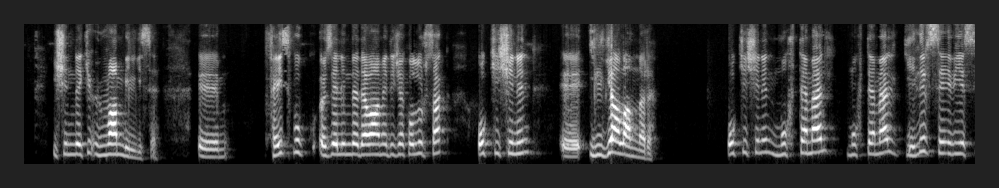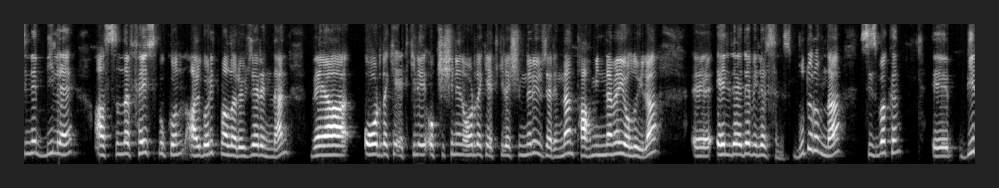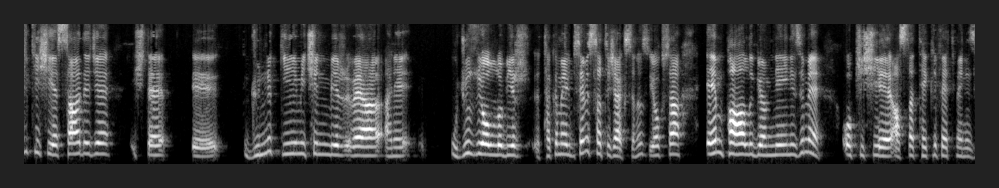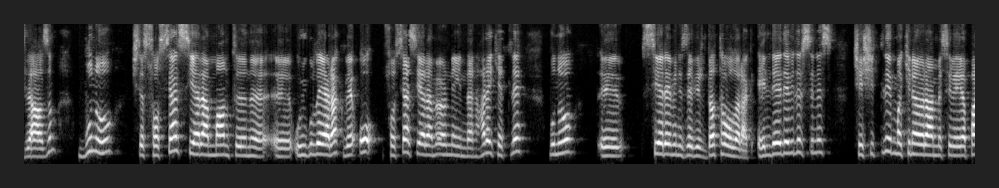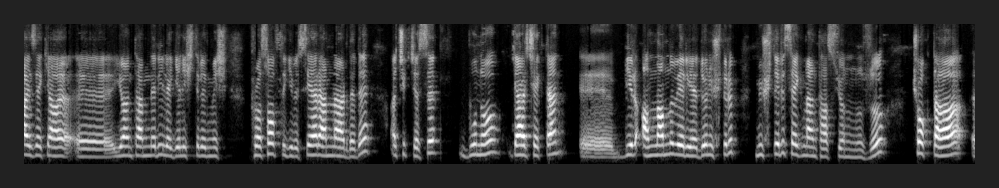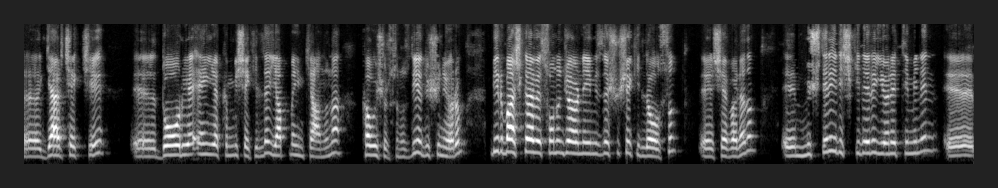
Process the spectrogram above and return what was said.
işindeki ünvan bilgisi. E, Facebook özelinde devam edecek olursak o kişinin e, ilgi alanları, o kişinin muhtemel muhtemel gelir seviyesini bile aslında Facebook'un algoritmaları üzerinden veya oradaki etkili o kişinin oradaki etkileşimleri üzerinden tahminleme yoluyla e, elde edebilirsiniz. Bu durumda siz bakın e, bir kişiye sadece işte e, günlük giyim için bir veya hani ucuz yollu bir takım elbise mi satacaksınız yoksa en pahalı gömleğinizi mi o kişiye aslında teklif etmeniz lazım? Bunu işte sosyal CRM mantığını e, uygulayarak ve o sosyal CRM örneğinden hareketle bunu e, CRM'inize bir data olarak elde edebilirsiniz. Çeşitli makine öğrenmesi ve yapay zeka e, yöntemleriyle geliştirilmiş ProSoftly gibi CRM'lerde de açıkçası bunu gerçekten e, bir anlamlı veriye dönüştürüp müşteri segmentasyonunuzu çok daha e, gerçekçi, e, doğruya en yakın bir şekilde yapma imkanına kavuşursunuz diye düşünüyorum. Bir başka ve sonuncu örneğimiz de şu şekilde olsun e, Şevval Hanım. E, müşteri ilişkileri yönetiminin e,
